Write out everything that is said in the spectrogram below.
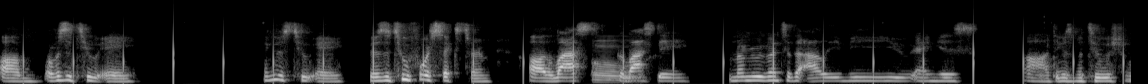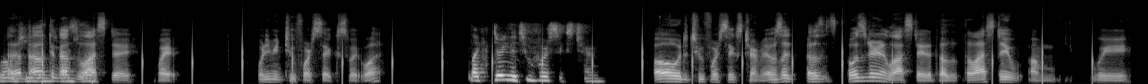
um, or was it two A? I think it was two A. It was a two four six term. Uh, the last Oh. the last day. Remember we went to the alley, me, you, Angus. Uh, I think it was Matush. I don't, I don't think that was the last day. Wait, what do you mean two four six? Wait, what? Like during the two four six term. Oh, the two four six term. It was like it was it wasn't during the last day. The the last day um we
